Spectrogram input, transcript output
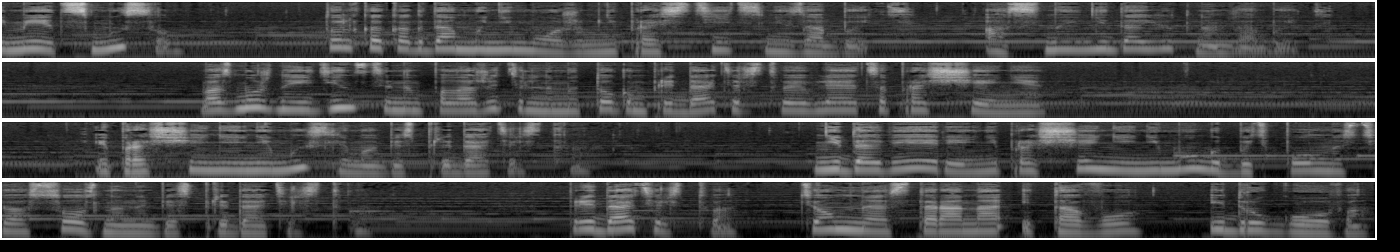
имеет смысл только когда мы не можем ни простить, ни забыть, а сны не дают нам забыть. Возможно, единственным положительным итогом предательства является прощение. И прощение немыслимо без предательства – ни доверие, ни прощение не могут быть полностью осознаны без предательства. Предательство – темная сторона и того, и другого,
